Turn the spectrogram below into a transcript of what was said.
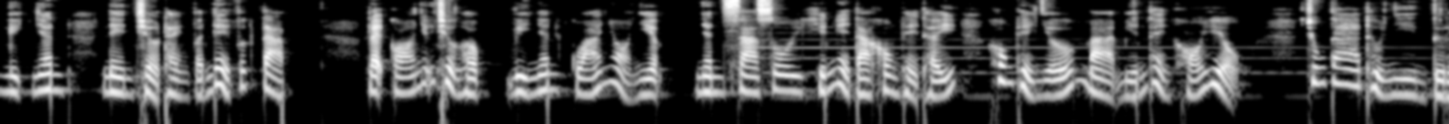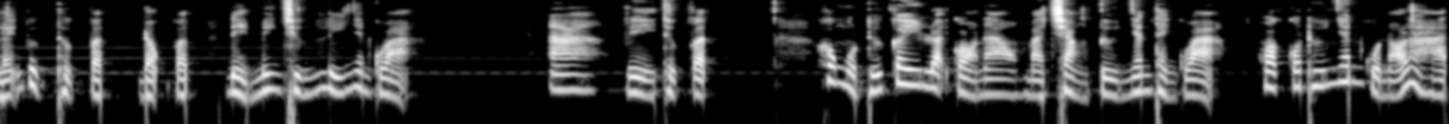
nghịch nhân nên trở thành vấn đề phức tạp. Lại có những trường hợp vì nhân quá nhỏ nhiệm, nhân xa xôi khiến người ta không thể thấy, không thể nhớ mà biến thành khó hiểu. Chúng ta thử nhìn từ lĩnh vực thực vật, động vật để minh chứng lý nhân quả. A. Về thực vật Không một thứ cây loại cỏ nào mà chẳng từ nhân thành quả, hoặc có thứ nhân của nó là hạt,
